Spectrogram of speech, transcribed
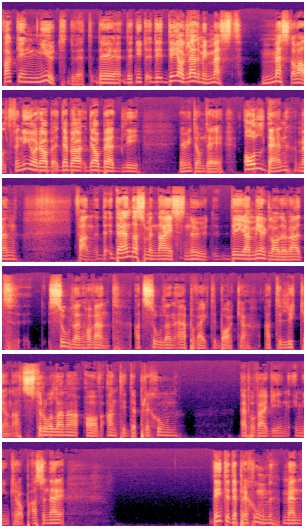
fucking njut du vet. Det, det, det, det jag gläder mig mest, mest av allt. För nyår det har, det, det har börjat bli, jag vet inte om det är åldern, men Fan, det, det enda som är nice nu, det jag är mer glad över är att solen har vänt. Att solen är på väg tillbaka. Att lyckan, att strålarna av antidepression är på väg in i min kropp. Alltså när... Det är inte depression, men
